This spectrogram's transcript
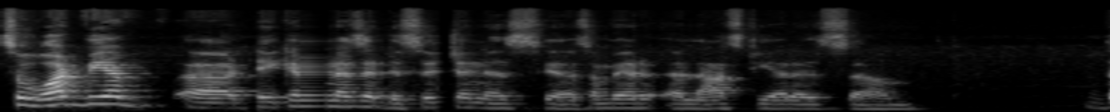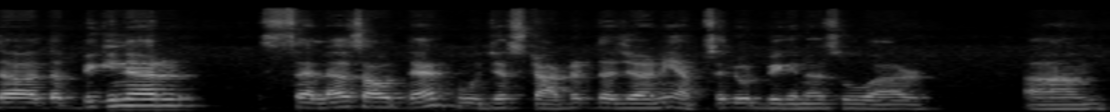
so what we have uh, taken as a decision is uh, somewhere uh, last year is um, the the beginner sellers out there who just started the journey, absolute beginners who are um,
